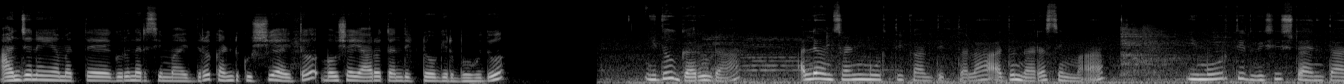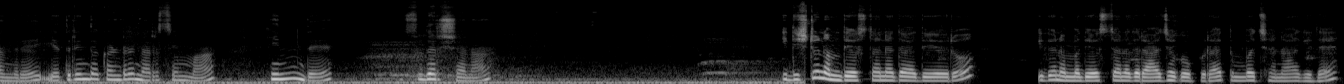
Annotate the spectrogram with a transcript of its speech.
ಆಂಜನೇಯ ಮತ್ತು ಗುರುನರಸಿಂಹ ಇದ್ದರು ಕಂಡು ಖುಷಿ ಆಯಿತು. ಬಹುಶಃ ಯಾರೋ ತಂದಿಟ್ಟು ಹೋಗಿರಬಹುದು ಇದು ಗರುಡ. ಅಲ್ಲೇ ಒಂದು ಸಣ್ಣ ಮೂರ್ತಿ ಕಾಣ್ತಿತ್ತಲ್ಲ, ಅದು ನರಸಿಂಹ. ಈ ಮೂರ್ತಿದ ವಿಶಿಷ್ಟ ಎಂತ ಅಂದರೆ, ಎದರಿಂದ ಕಂಡ್ರೆ ನರಸಿಂಹ, ಹಿಂದೆ ಸುದರ್ಶನ. ಇದಿಷ್ಟು ನಮ್ಮ ದೇವಸ್ಥಾನದ ದೇವರು. ಇದು ನಮ್ಮ ದೇವಸ್ಥಾನದ ರಾಜಗೋಪುರ, ತುಂಬ ಚೆನ್ನಾಗಿದೆ.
